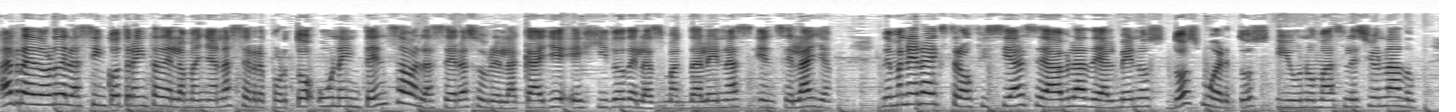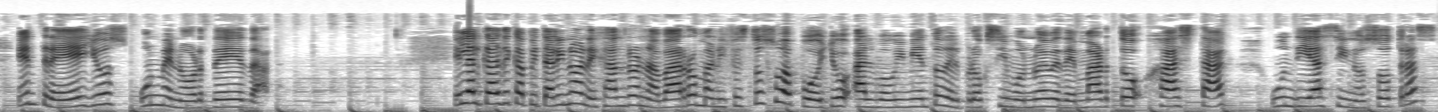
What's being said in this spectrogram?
Alrededor de las 5.30 de la mañana se reportó una intensa balacera sobre la calle Ejido de las Magdalenas en Celaya. De manera extraoficial se habla de al menos dos muertos y uno más lesionado, entre ellos un menor de edad. El alcalde capitalino Alejandro Navarro manifestó su apoyo al movimiento del próximo 9 de marzo, hashtag Un día sin nosotras,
